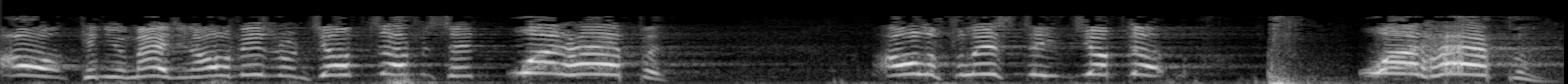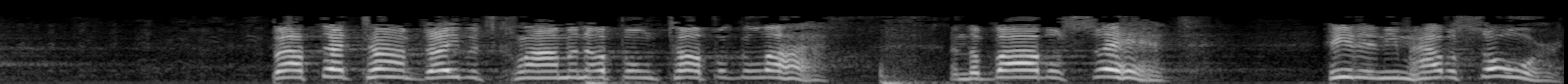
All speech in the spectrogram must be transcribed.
Oh, can you imagine? All of Israel jumps up and said, What happened? All the Philistines jumped up. What happened? About that time, David's climbing up on top of Goliath. And the Bible said he didn't even have a sword.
